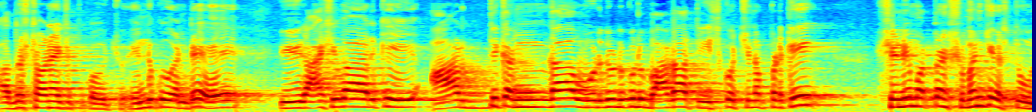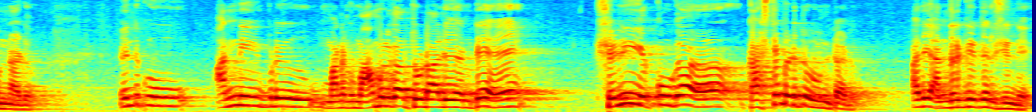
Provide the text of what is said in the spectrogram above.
అదృష్టమనే చెప్పుకోవచ్చు. ఎందుకు అంటే ఈ రాశి వారికి ఆర్థికంగా ఒడిదుడుకులు బాగా తీసుకొచ్చినప్పటికీ శని మొత్తం శుభం చేస్తూ ఉన్నాడు. ఎందుకు? అన్నీ ఇప్పుడు మనకు మామూలుగా చూడాలి అంటే శని ఎక్కువగా కష్టపెడుతూ ఉంటాడు. అది అందరికీ తెలిసిందే.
